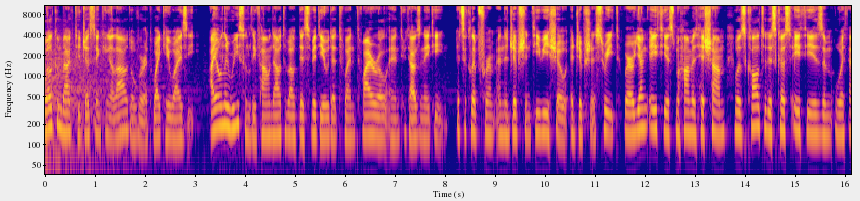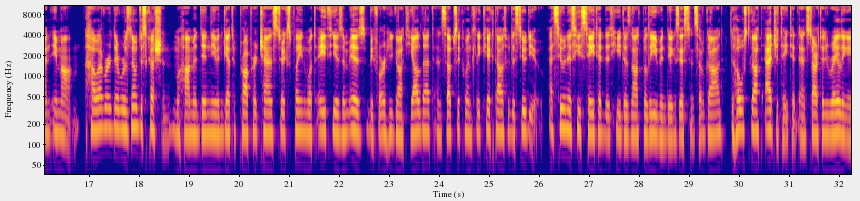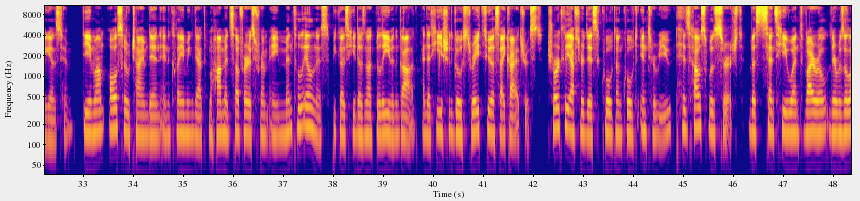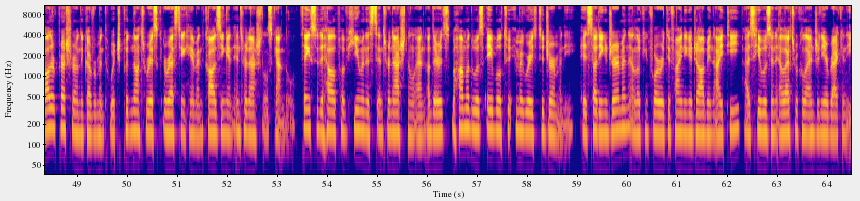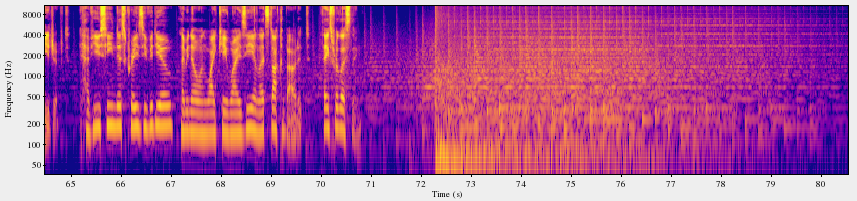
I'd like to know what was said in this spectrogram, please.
Welcome back to Just Thinking Aloud over at YKYZ. I only recently found out about this video that went viral in 2018. It's a clip from an Egyptian TV show, Egyptian Street, where young atheist Muhammad Hisham was called to discuss atheism with an imam. However, there was no discussion. Muhammad didn't even get a proper chance to explain what atheism is before he got yelled at and subsequently kicked out of the studio. As soon as he stated that he does not believe in the existence of God, the host got agitated and started railing against him. The Imam also chimed in in claiming that Muhammad suffers from a mental illness because he does not believe in God and that he should go straight to a psychiatrist. Shortly after this quote unquote interview, his house was searched, but since he went viral, there was a lot of pressure on the government which could not risk arresting him and causing an international scandal. Thanks to the help of Humanists International and others, Muhammad was able to immigrate to Germany. He's studying German and looking forward to finding a job in IT as he was an electrical engineer back in Egypt. Have you seen this crazy video? Let me know on YKYZ and let's talk about it. Thanks for listening.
